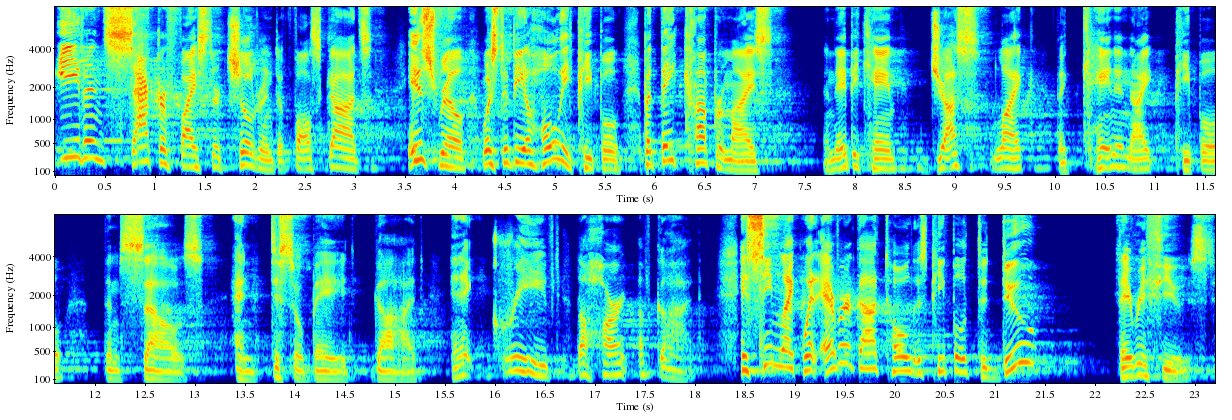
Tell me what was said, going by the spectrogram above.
even sacrificed their children to false gods. Israel was to be a holy people, but they compromised and they became just like the Canaanite people themselves and disobeyed God. And it grieved the heart of God. It seemed like whatever God told his people to do, they refused.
